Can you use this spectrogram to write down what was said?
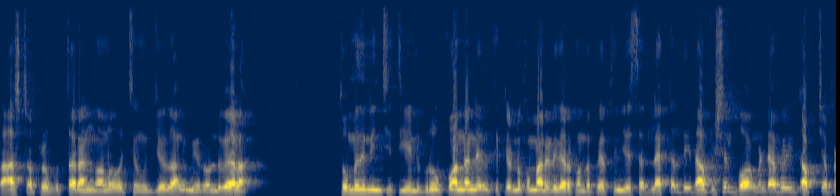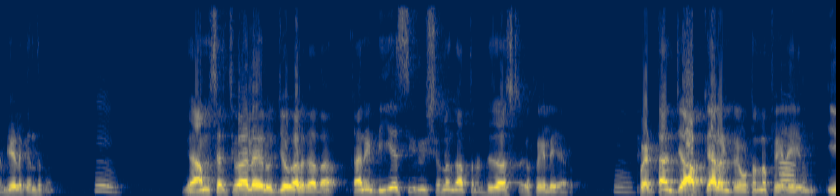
రాష్ట్ర ప్రభుత్వ రంగంలో వచ్చిన ఉద్యోగాలు మీరు రెండు వేల తొమ్మిది నుంచి తీయండి. గ్రూప్ వన్ అనేది కిరణ్ కుమార్ రెడ్డి గారు కొంత ప్రయత్నం చేశారు. లెక్కలు తీయండి. అఫీషియల్ గవర్నమెంట్ ఆఫీస్ ఇంకా అప్పు చెప్పండి. వీళ్ళకెందుకు. గ్రామ సచివాలయాల ఉద్యోగాలు కదా కానీ డిఎస్సి విషయంలో మాత్రం డిజాస్టర్గా ఫెయిల్ అయ్యారు. పెడతాను జాబ్ క్యాలెండర్ ఇవ్వడంలో ఫెయిల్ అయింది ఈ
